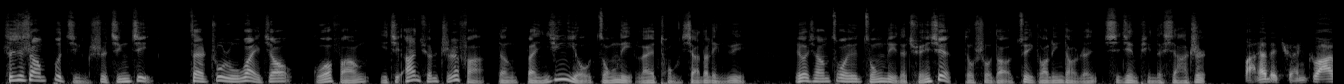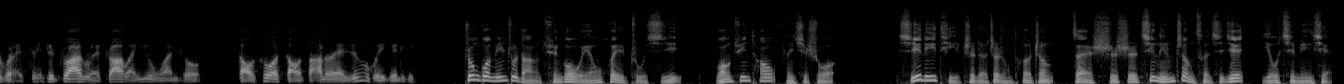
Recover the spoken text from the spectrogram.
实际上，不仅是经济，在诸如外交、国防以及安全执法等本应由总理来统辖的领域，李克强作为总理的权限都受到最高领导人习近平的辖制。把他的权抓过来，随时抓过来，抓完用完之后，搞错搞砸了再扔回给你。中国民主党全国委员会主席王军涛分析说：“习礼体制的这种特征，在实施清零政策期间尤其明显。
